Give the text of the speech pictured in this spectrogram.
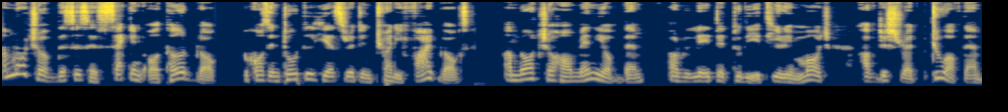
I'm not sure if this is his second or third blog because in total he has written 25 blogs. I'm not sure how many of them are related to the Ethereum merge, I've just read two of them,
